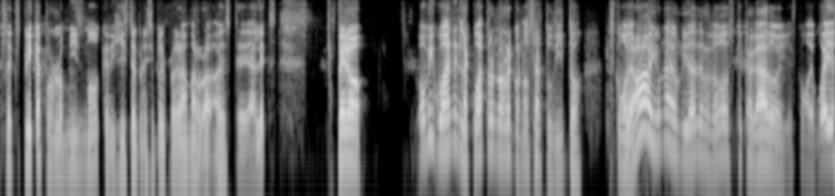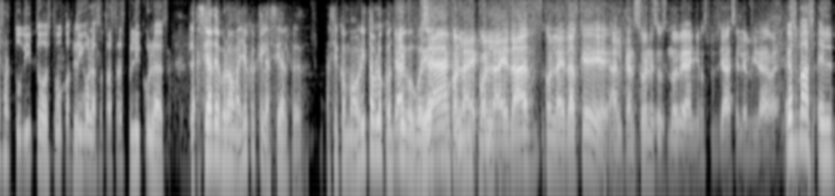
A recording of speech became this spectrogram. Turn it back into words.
se explica por lo mismo que dijiste al principio del programa, Ro- este, Alex. Pero Obi-Wan en la 4 no reconoce a Artudito. Es como de, ay, una unidad de R2, qué cagado. Y es como de, güey, es Artudito, estuvo contigo las otras tres películas. Le hacía de broma, yo creo que le hacía Alfred. Así como ahorita hablo Ya, contigo, güey. pues ya como que con la, con la edad, con la edad que alcanzó en esos nueve años, pues ya se le olvidaba. ya Es más, el,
